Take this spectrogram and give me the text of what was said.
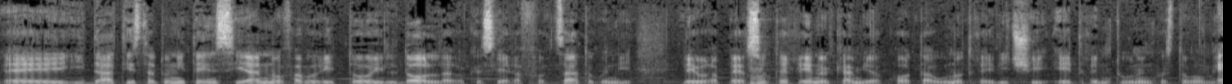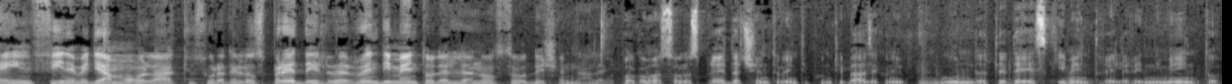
Eh, I dati statunitensi hanno favorito il dollaro che si è rafforzato, quindi l'euro ha perso mm. terreno, il cambio è a quota 1,13,31 in questo momento. E infine vediamo la chiusura dello spread e il rendimento del nostro decennale. Poco mosso lo spread a 120 punti base con i Bund tedeschi, mentre il rendimento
